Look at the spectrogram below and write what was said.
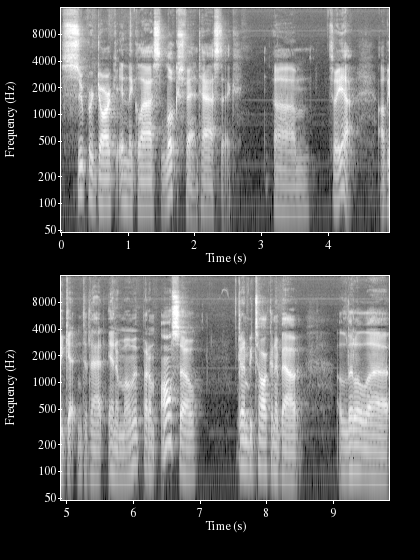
super dark in the glass. Looks fantastic. Um, so yeah, I'll be getting to that in a moment. But I'm also going to be talking about a little uh,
